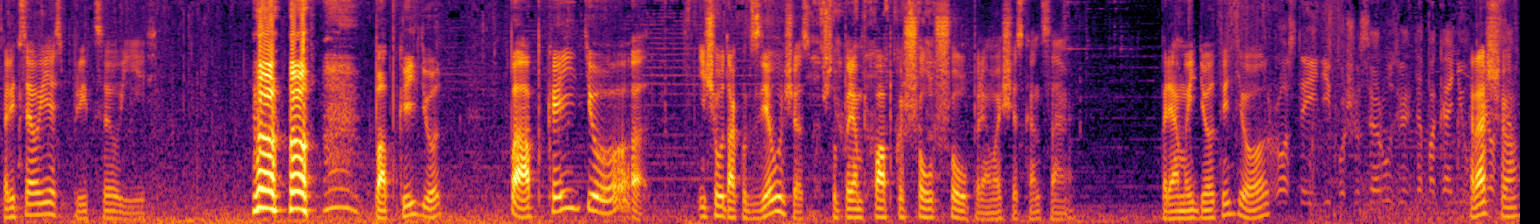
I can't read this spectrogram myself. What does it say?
Прицел есть? Прицел есть. Папка идет. Папка идет. Еще вот так вот сделаю сейчас, чтобы прям папка шел-шоу прям вообще с концами. Прям идет, идет. Просто иди по шоссе Рузвельта, пока не Хорошо.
